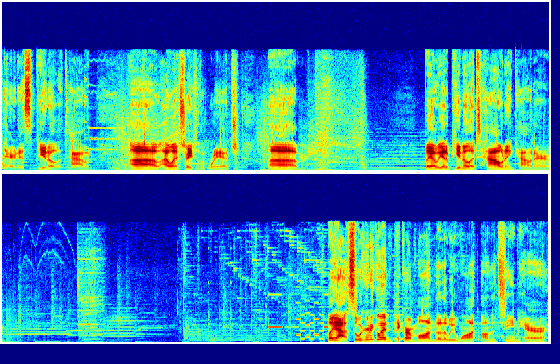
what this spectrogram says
There it is, Paniola Town. Um, I went straight to the ranch. Um, but yeah, we got a Paniola Town encounter. But yeah, so we're going to go ahead and pick our Mon, though, that we want on the team here.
